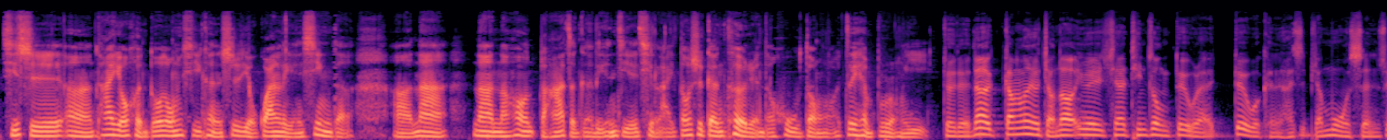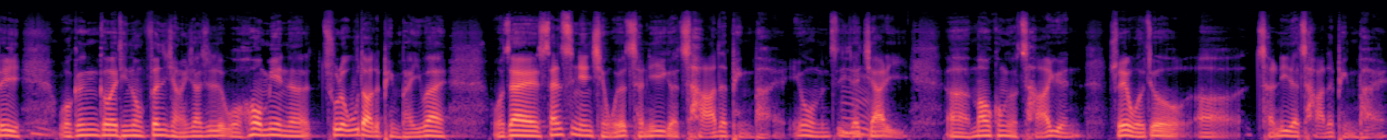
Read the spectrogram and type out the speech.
其实呃，它有很多东西可能是有关联性的啊。那那然后把它整个连接起来，都是跟客人的互动哦，这也很不容易。对对，那刚刚有讲到，因为现在听众对我来对我可能还是比较陌生，所以我跟各位听众分享一下，就是我后面呢，除了舞蹈的品牌以外，我在三四年前我又成立一个茶的品牌，因为我们自己在家里呃猫空有茶园，所以我就呃。成立了茶的品牌，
